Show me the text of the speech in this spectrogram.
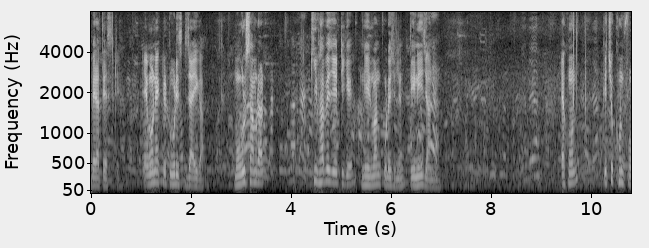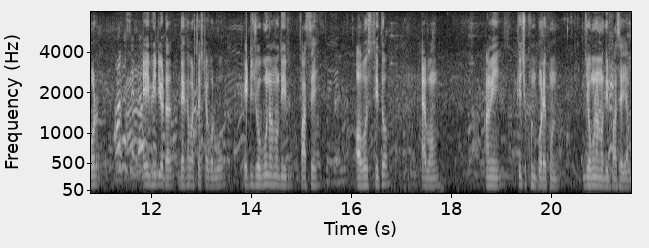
বেড়াতে এসছে। এমন একটি ট্যুরিস্ট জায়গা। মুঘল সম্রাট কীভাবে যে এটিকে নির্মাণ করেছিলেন তিনিই জানেন। এখন কিছুক্ষণ পর এই ভিডিওটা দেখাবার চেষ্টা করব। এটি যমুনা নদীর পাশে অবস্থিত এবং আমি কিছুক্ষণ পর এখন যমুনা নদীর পাশে যাব।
